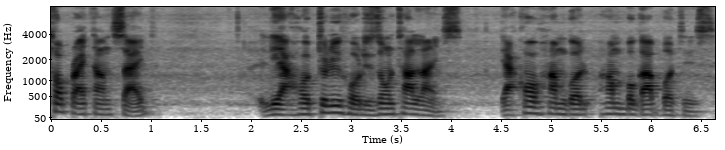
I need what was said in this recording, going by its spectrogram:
top right hand side? They are three horizontal lines. They are called hamburger buttons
